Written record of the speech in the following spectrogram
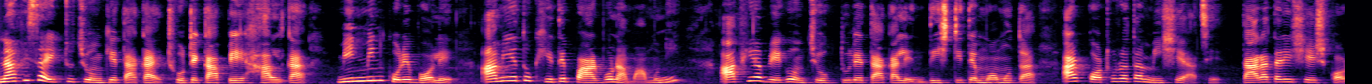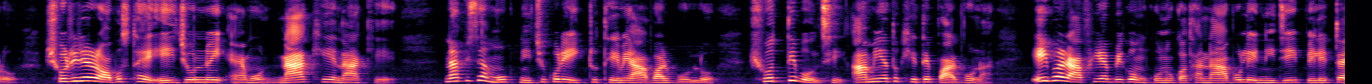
নাফিসা একটু চমকে তাকায়, ঠোঁটে কাপে, হালকা, মিনমিন করে বলে, আমি এত খেতে পারব না, মামুনি। আফিয়া বেগম চোখ তুলে তাকালেন, দৃষ্টিতে মমতা আর কঠোরতা মিশে আছে। তাড়াতাড়ি শেষ করো, শরীরের অবস্থায় এই জন্যই এমন, না খেয়ে না খেয়ে। নাফিসা মুখ নিচু করে একটু থেমে আবার বলল সত্যি বলছি, আমি এত খেতে পারব না। এইবার আফিয়া বেগম কোনো কথা না বলে নিজেই প্লেটটা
